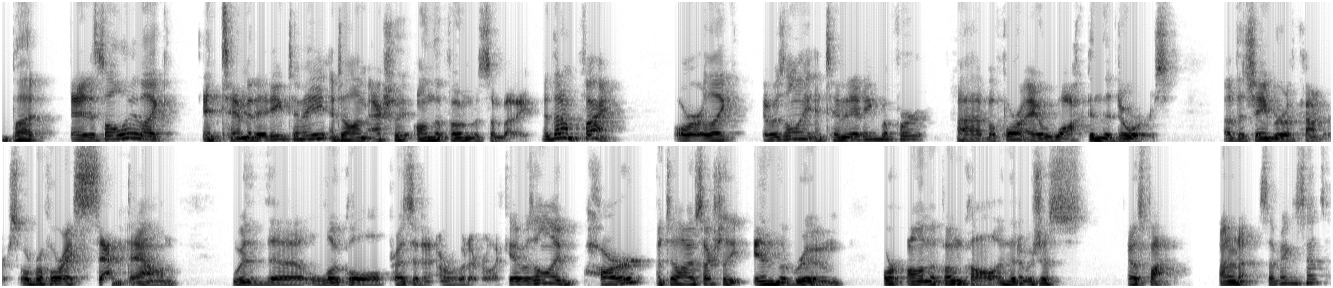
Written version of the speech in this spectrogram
but it's only like intimidating to me until i'm actually on the phone with somebody and then i'm fine. Or like it was only intimidating before uh, before i walked in the doors of the Chamber of Commerce or before I sat mm-hmm. down with the local president or whatever. Like it was only hard until I was actually in the room or on the phone call, and then it was just it was fine. I don't know. Does that make sense?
